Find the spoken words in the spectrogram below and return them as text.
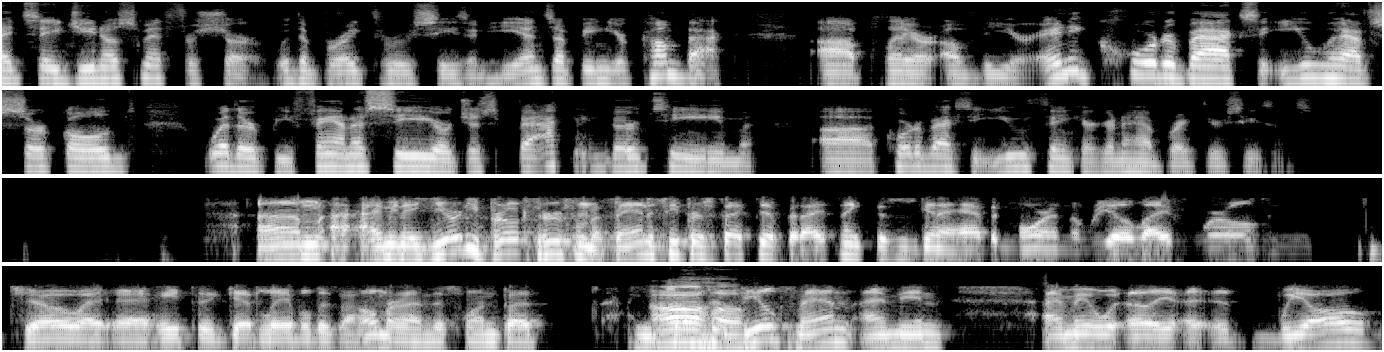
would say, Geno Smith for sure with a breakthrough season. He ends up being your comeback uh, player of the year. Any quarterbacks that you have circled, whether it be fantasy or just backing their team, uh, quarterbacks that you think are going to have breakthrough seasons? Um, I mean, he already broke through from a fantasy perspective, but I think this is going to happen more in the real life world. And Joe, I, I hate to get labeled as a homer on this one, but oh. Justin Fields, man. I mean, I mean, uh, we all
